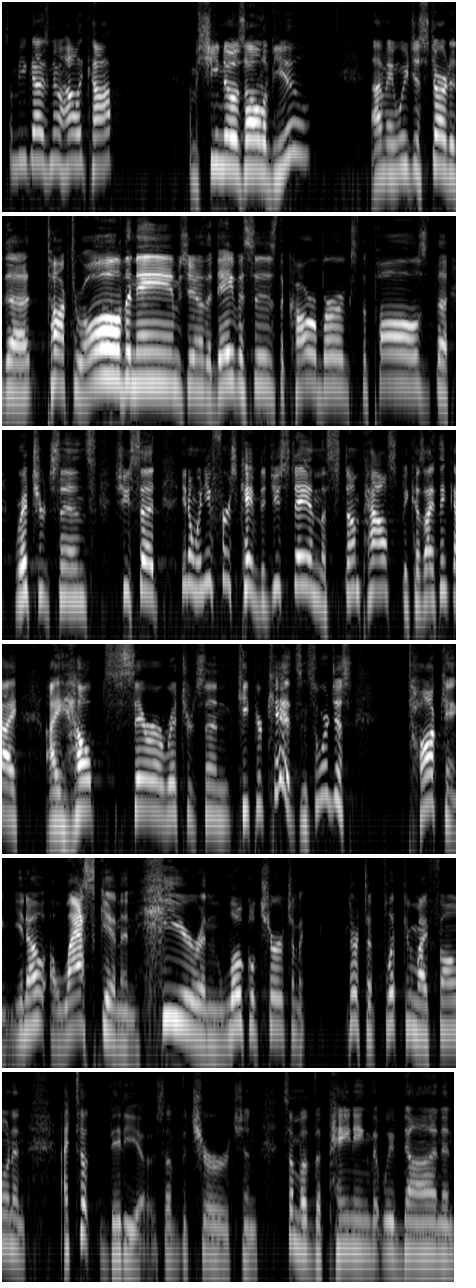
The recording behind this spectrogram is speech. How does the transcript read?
Some of you guys know Holly Kopp. I mean, she knows all of you. I mean, we just started to talk through all the names, you know, the Davises, the Carlbergs, the Pauls, the Richardsons. She said, You know, when you first came, did you stay in the stump house? Because I think I, I helped Sarah Richardson keep your kids. And so we're just talking, you know, Alaskan and here and local church. I'm like, start to flip through my phone and I took videos of the church and some of the painting that we've done and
